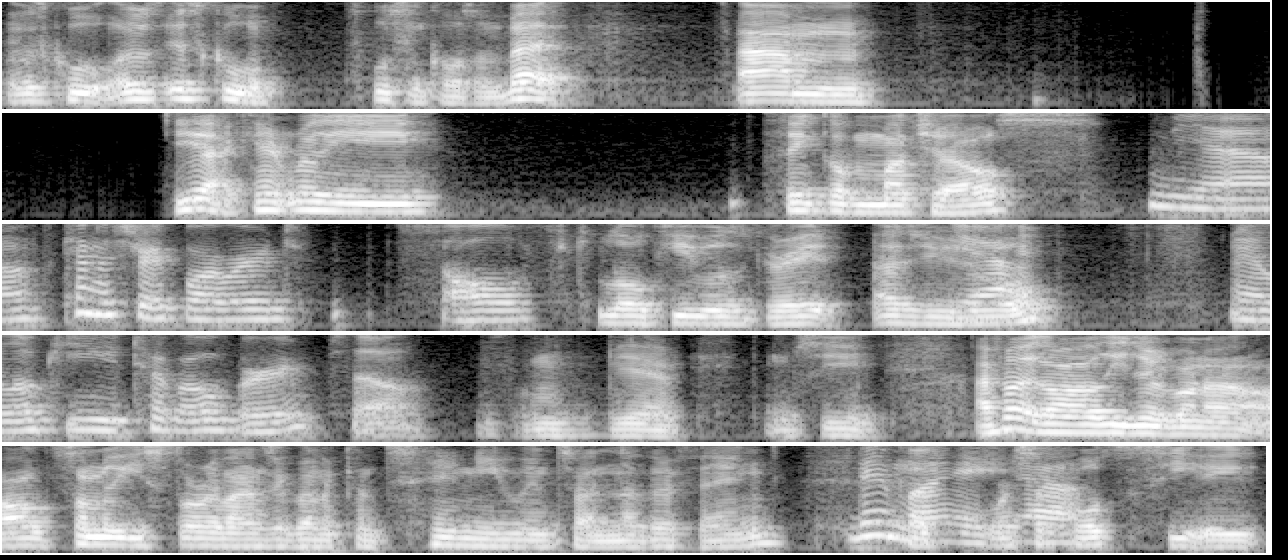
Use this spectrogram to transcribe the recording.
it was cool. It was it's cool. It's cool seeing Coulson. But um yeah, I can't really think of much else. Yeah, it's kind of straightforward. Solved. Loki was great as usual. Yeah, Loki took over, so Mm, yeah, we'll see. I feel like all these are gonna, all some of these storylines are gonna continue into another thing. they might. We're yeah. supposed to see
